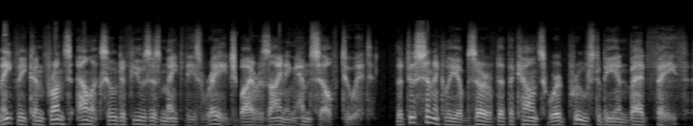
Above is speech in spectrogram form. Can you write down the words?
Matvey confronts Alex, who diffuses Matvey's rage by resigning himself to it. The two cynically observe that the Count's word proves to be in bad faith,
